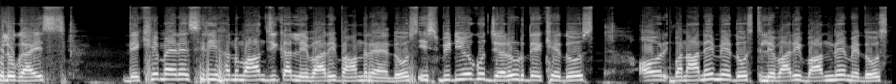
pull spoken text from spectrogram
हेलो गाइस, देखिए मैंने श्री हनुमान जी का लेबारी बाँध रहे हैं दोस्त। इस वीडियो को ज़रूर देखें दोस्त और बनाने में दोस्त लेबारी बांधने में दोस्त,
